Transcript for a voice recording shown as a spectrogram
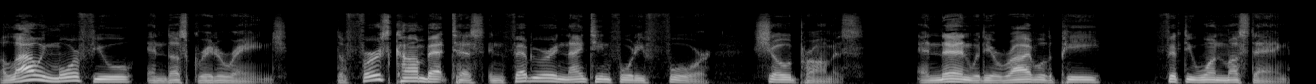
allowing more fuel and thus greater range. The first combat tests in February 1944 showed promise. And then, with the arrival of the P 51 Mustang,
